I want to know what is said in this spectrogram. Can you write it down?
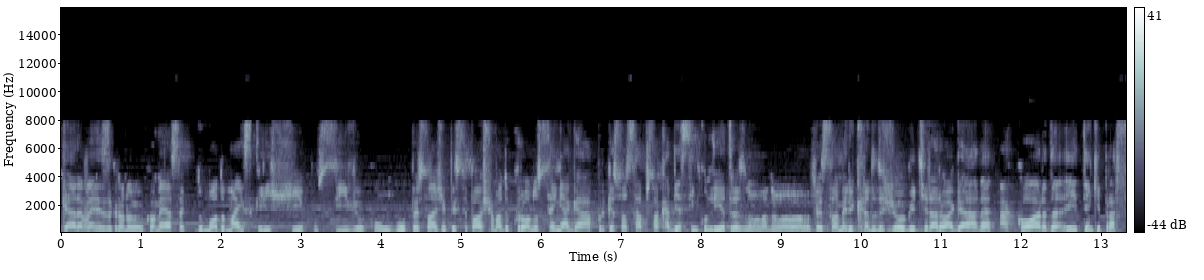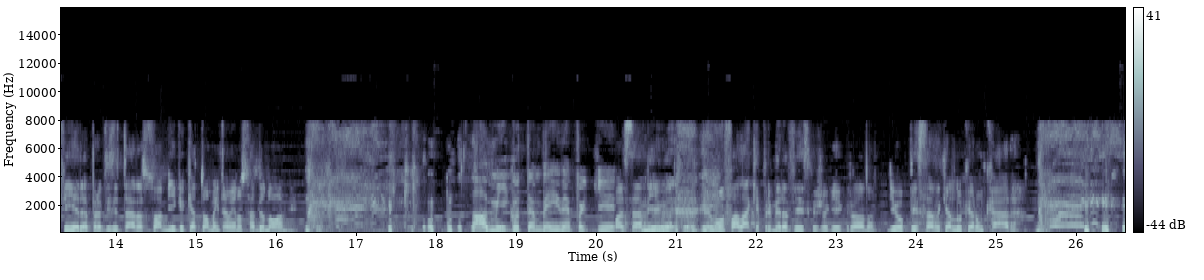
cara, mas quando começa do modo mais clichê possível, com o personagem principal chamado Crono sem H, porque só sabe, só cabia cinco letras no, no versão americana do jogo e tiraram o H, né? Acorda e tem que ir pra feira para visitar a sua amiga, que a tua mãe também não sabe o nome. amigo também, né? Porque. Pode ser amigo. Eu vou falar que é a primeira vez que eu joguei Chrono, eu pensava que a Luca era um cara.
